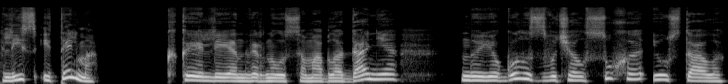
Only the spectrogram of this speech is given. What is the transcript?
Лис и Тельма». К Кэллиэн вернулось самообладание, но ее голос звучал сухо и устало,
